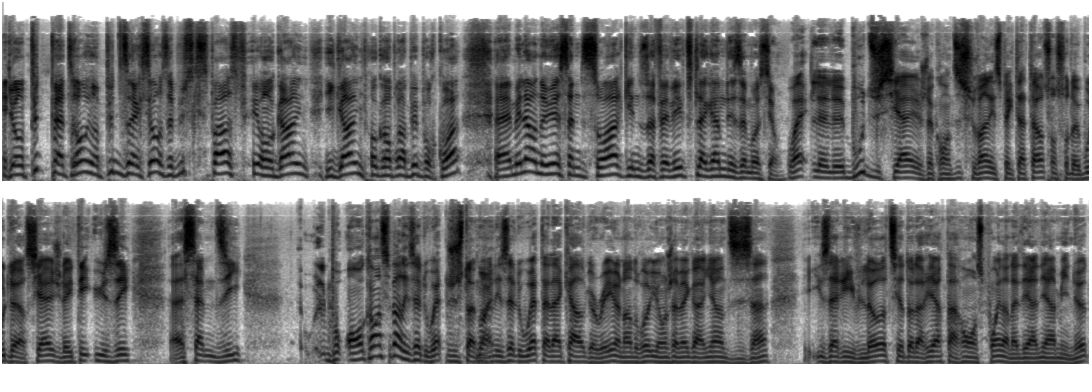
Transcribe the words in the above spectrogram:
ils ont plus de patron, ils ont plus de direction, on sait plus ce qui se passe, puis on gagne, ils gagnent, puis on comprend plus pourquoi. mais là, on a eu un samedi soir qui nous a fait vivre toute la gamme des émotions. Ouais, le, bout du siège, qu'on dit souvent, les spectateurs sont sur le bout de leur siège, il a été usé euh, samedi. On va commencer par les Alouettes, justement. Les Alouettes à la Calgary, un endroit où ils n'ont jamais gagné en 10 ans. Ils arrivent là, tirent de l'arrière par 11 points dans la dernière minute.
